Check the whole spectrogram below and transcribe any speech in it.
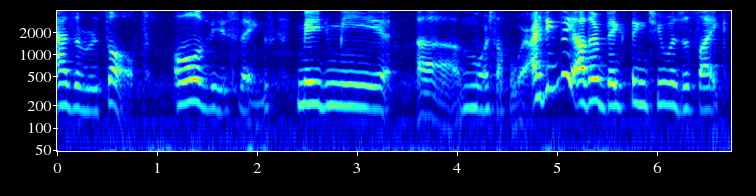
as a result, all of these things made me uh, more self-aware. I think the other big thing too was just like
